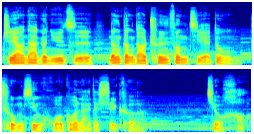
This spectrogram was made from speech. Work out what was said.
只要那个女子能等到春风解冻、重新活过来的时刻，就好。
